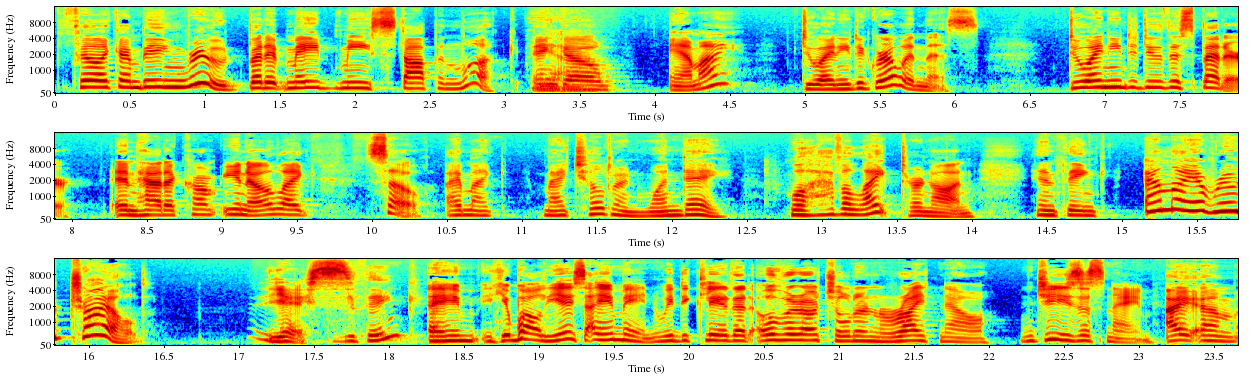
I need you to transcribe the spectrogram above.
feel like I'm being rude. But it made me stop and look and Yeah. go, Am I? Do I need to grow in this? do I need to do this better? And had a, com- you know, like, so I'm like, my children one day will have a light turn on and think, am I a rude child? Yes. You think? Yeah, well, yes, amen. We declare that over our children right now. In Jesus' name. I um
